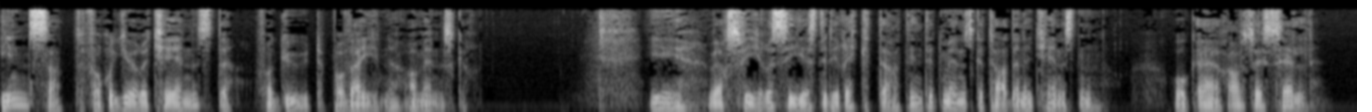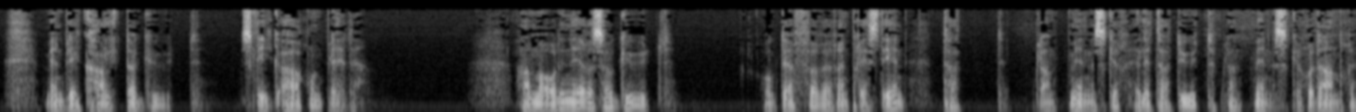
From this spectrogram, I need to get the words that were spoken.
innsatt for å gjøre tjeneste for Gud på vegne av mennesker. I vers fire sies det direkte at intet menneske tar denne tjenesten og ære av seg selv, men blir kalt av Gud, slik Aron ble det. Han må ordineres av Gud, og derfor er en prest en tatt blant mennesker, eller tatt ut blant mennesker, og det andre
